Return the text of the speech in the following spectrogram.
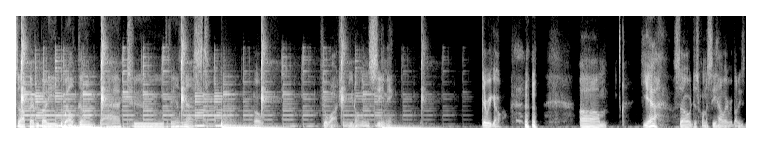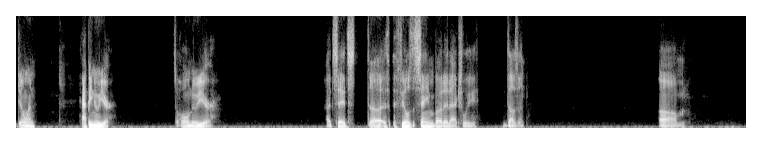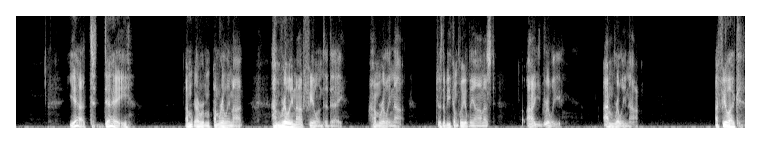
What's up, everybody? Welcome back to the Phan's Nest. Oh, if you're watching, you don't even see me. There we go. um, yeah. So, just want to see how everybody's doing. Happy New Year! It's a whole new year. I'd say it's uh, it feels the same, but it actually doesn't. Um, yeah, today I'm I'm really not I'm really not feeling today. I'm really not. Just to be completely honest, I really I'm really not. I feel like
